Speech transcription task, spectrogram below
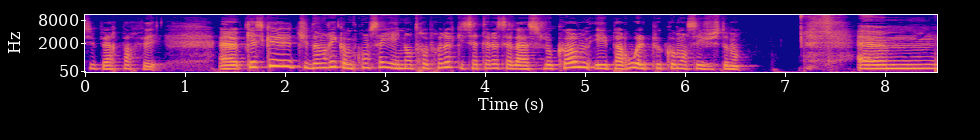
Super, parfait. Euh, qu'est-ce que tu donnerais comme conseil à une entrepreneur qui s'intéresse à la slowcom et par où elle peut commencer justement? Euh,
